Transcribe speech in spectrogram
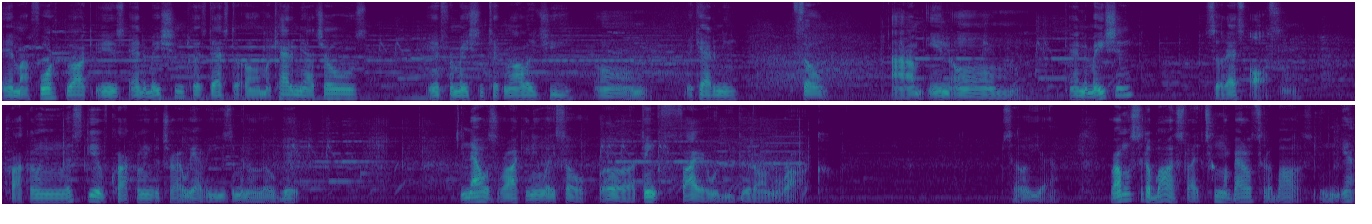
And my fourth block is animation because that's the um, academy I chose, information technology um, academy. So I'm in um, animation, so that's awesome. Crocoling, let's give Crocoling a try. We haven't used them in a little bit. And that was rock anyway, so uh, I think fire would be good on rock. So yeah. We're almost to the boss, like two more battles to the boss. And yeah.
